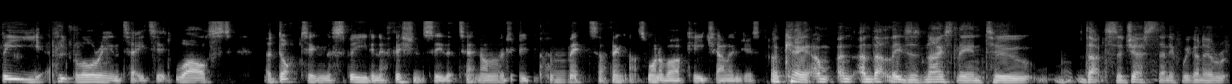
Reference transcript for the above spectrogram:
be people orientated whilst adopting the speed and efficiency that technology permits. I think that's one of our key challenges. Okay, um, and, and that leads us nicely into that suggests then if we're going to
